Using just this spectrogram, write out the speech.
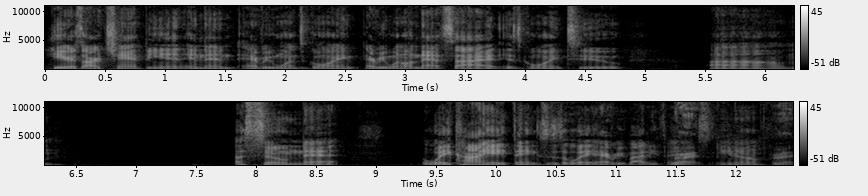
here's our champion and then everyone's going everyone on that side is going to um assume that the way Kanye thinks is the way everybody thinks, Right. you know? Right.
